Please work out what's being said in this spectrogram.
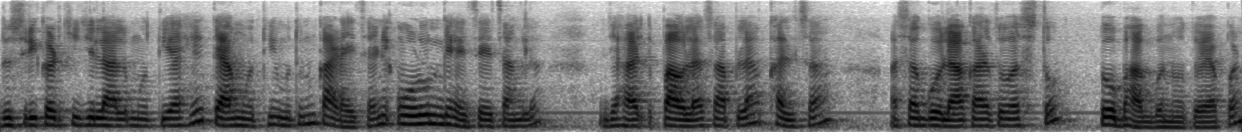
दुसरीकडची जी लाल मोती आहे त्या मोतीमधून काढायचं आणि ओढून घ्यायचं आहे चांगलं. म्हणजे हा पावलाचा आपला खालचा असा गोलाकार जो असतो तो भाग बनवतो आहे आपण.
